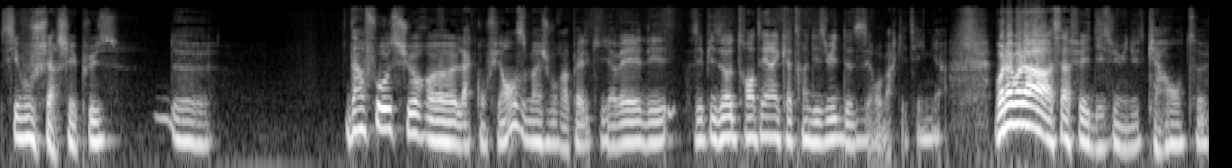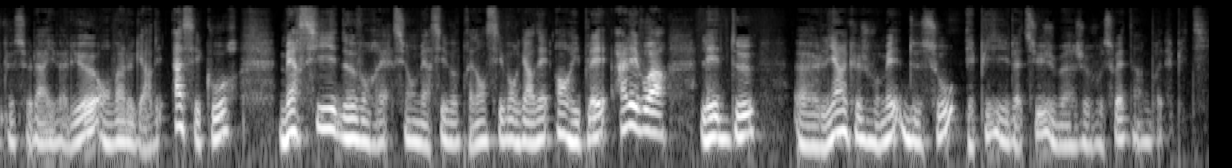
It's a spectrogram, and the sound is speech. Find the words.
si vous cherchez plus de d'infos sur euh, la confiance, ben, je vous rappelle qu'il y avait les épisodes 31 et 98 de Zéro Marketing. Voilà, voilà, ça fait 18 minutes 40 que ce live a lieu. On va le garder assez court. Merci de vos réactions, merci de votre présence. Si vous regardez en replay, allez voir les deux euh, liens que je vous mets dessous. Et puis là-dessus, ben, je vous souhaite un bon appétit.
